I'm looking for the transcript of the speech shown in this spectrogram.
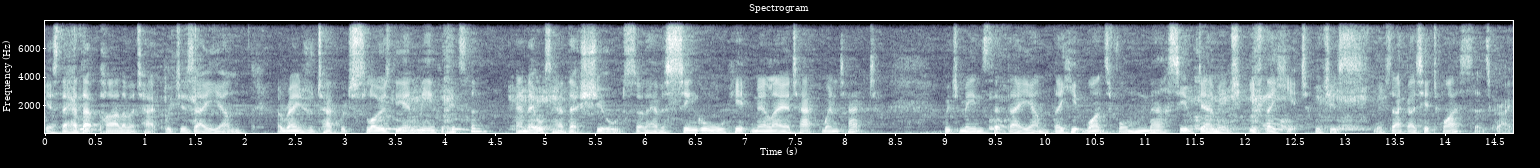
Yes, they have that pilum attack, which is a, um, a ranged attack which slows the enemy if it hits them, and they also have that shield, so they have a single hit melee attack when attacked, which means that they um, they hit once for massive damage if they hit, which is if that guy's hit twice, that's great.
